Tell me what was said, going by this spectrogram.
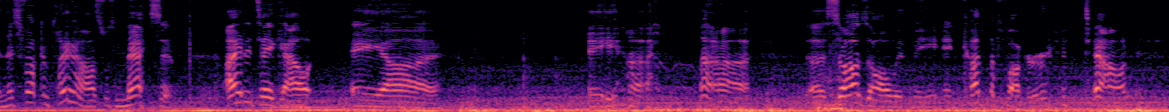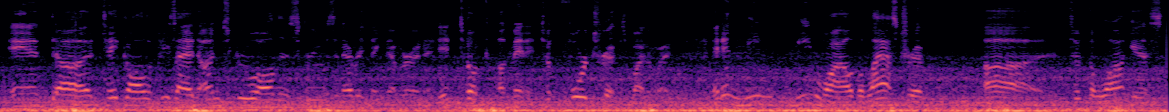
And this fucking playhouse was massive. I had to take out a uh, a, uh, a sawzall with me and cut the fucker down and uh, take all the pieces. I had to unscrew all the screws and everything that were in it. It took a minute. It took four trips, by the way. And in the mean, meanwhile, the last trip, uh, took the longest,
